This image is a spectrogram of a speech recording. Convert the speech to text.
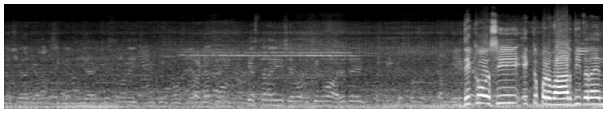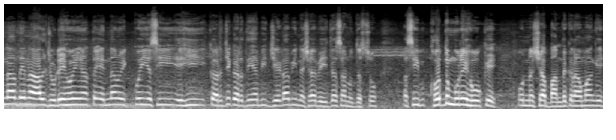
ਨਸ਼ੇ ਦਾ ਜੜ ਦੱਸੀ ਜਾਂਦੀ ਹੈ ਕਿਸ ਤਰ੍ਹਾਂ ਦੀ ਟ੍ਰੀਟਮੈਂਟ ਕਿਸ ਤਰ੍ਹਾਂ ਦੀ ਸੇਵਾ ਤੁਸੀਂ ਨਿਭਾ ਰਹੇ ਹੋ ਤੇ ਕੀ ਕੀ ਕਿਸ ਤਰ੍ਹਾਂ ਕੰਮ ਦੇਖੋ ਅਸੀਂ ਇੱਕ ਪਰਿਵਾਰ ਦੀ ਤਰ੍ਹਾਂ ਇਹਨਾਂ ਦੇ ਨਾਲ ਜੁੜੇ ਹੋਏ ਹਾਂ ਤੇ ਇਹਨਾਂ ਨੂੰ ਇੱਕੋ ਹੀ ਅਸੀਂ ਇਹੀ ਕਰਜ ਕਰਦੇ ਹਾਂ ਵੀ ਜਿਹੜਾ ਵੀ ਨਸ਼ਾ ਵੇਚਦਾ ਸਾਨੂੰ ਦੱਸੋ। ਅਸੀਂ ਖੁਦ ਮੁਰੇ ਹੋ ਕੇ ਉਹ ਨਸ਼ਾ ਬੰਦ ਕਰਾਵਾਂਗੇ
